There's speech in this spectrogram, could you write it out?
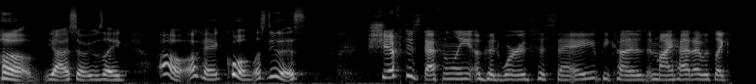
Um yeah, so it was like, "Oh, okay, cool. Let's do this." shift is definitely a good word to say because in my head I was like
